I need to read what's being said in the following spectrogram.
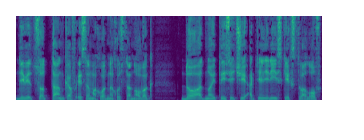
900 танков и самоходных установок, до 1000 артиллерийских стволов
